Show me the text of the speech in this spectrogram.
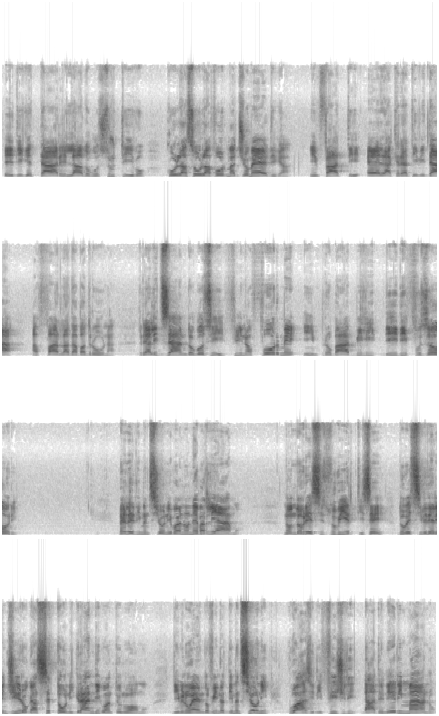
etichettare il lato costruttivo con la sola forma geometrica, Infatti è la creatività a farla da padrona, realizzando così fino a forme improbabili di diffusori. Per le dimensioni poi non ne parliamo. Non dovresti stupirti se dovessi vedere in giro cassettoni grandi quanto un uomo, diminuendo fino a dimensioni quasi difficili da tenere in mano.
